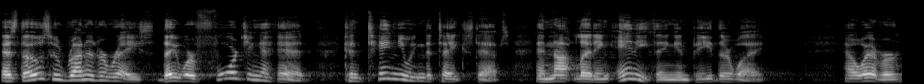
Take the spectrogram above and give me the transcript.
As those who run in a race, they were forging ahead, continuing to take steps, and not letting anything impede their way. However,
